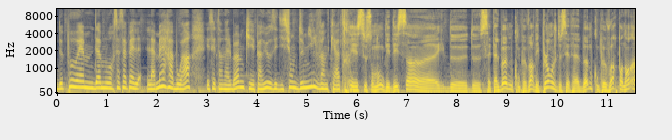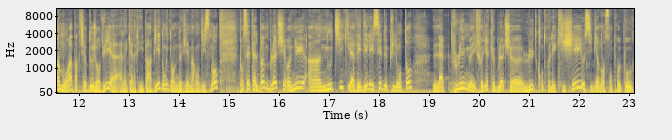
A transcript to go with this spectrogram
de poème d'amour. Ça s'appelle La mer à boire et c'est un album qui est paru aux éditions 2024. Et ce sont donc des dessins euh, de, cet album qu'on peut voir, des planches de cet album qu'on peut voir pendant un mois à partir d'aujourd'hui à, à la Galerie Barbier, donc dans le 9e arrondissement. Pour cet album, Blutch est revenu à un outil qu'il avait délaissé depuis longtemps, la plume. Il faut dire que Blutch euh, lutte contre les clichés, aussi bien dans son propos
